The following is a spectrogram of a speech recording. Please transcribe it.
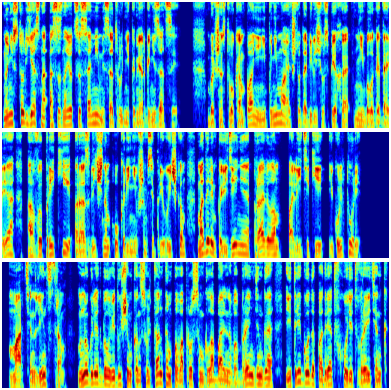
но не столь ясно осознается самими сотрудниками организации. Большинство компаний не понимают, что добились успеха не благодаря, а вопреки различным укоренившимся привычкам, моделям поведения, правилам, политике и культуре. Мартин Линдстром много лет был ведущим консультантом по вопросам глобального брендинга и три года подряд входит в рейтинг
